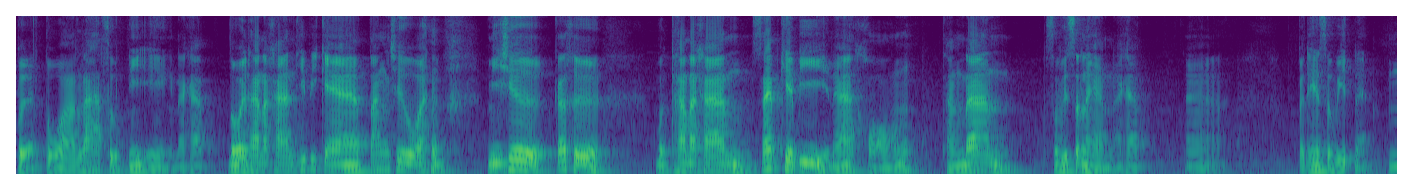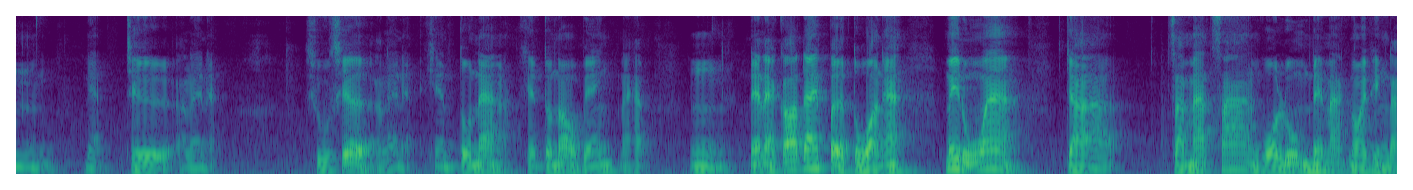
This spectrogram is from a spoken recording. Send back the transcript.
เปิดตัวล่าสุดนี้เองนะครับ โดยธนาคารที่พี่แกตั้งชื่อว่ามีชื่อก็คือ ธนาคาร ZKB นะของทางด้านสวิตเซอร์แลนด์นะครับอ่าประเทศสวิตเนี่ยอืมเนี่ยชื่ออะไรเนี่ยชูเชอร์อะไรเนี่ยเคนโตนาเคนโตนาแบงค์นะครับ อืมนี่แหละก็ได้เปิดตัวนะ ไม่รู้ว่าจะสามารถสร้างวอลลุ่มได้มากน้อยเพียงใด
